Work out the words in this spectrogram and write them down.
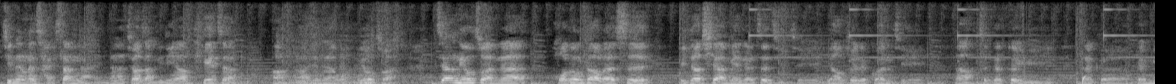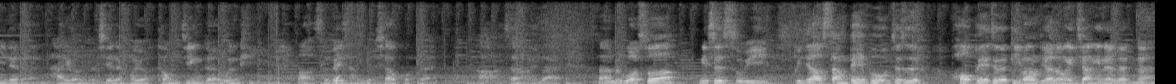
尽量的踩上来，然后脚掌一定要贴着啊，然后现在往右转，这样扭转呢，活动到的是比较下面的这几节腰椎的关节啊，这个对于那个便秘的人，还有有些人会有痛经的问题啊，是非常有效果的啊，再回来啊，如果说你是属于比较上背部，就是后背这个地方比较容易僵硬的人呢。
